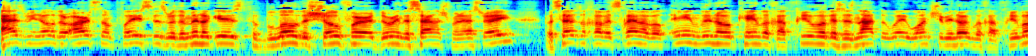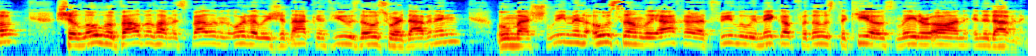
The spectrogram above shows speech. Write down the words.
As we know, there are some places where the minhag is to blow the shofar during the silent Shemon Esrei, but says the Chofetz Chaim, Aval Ein Lino Kein Lechatchila, this is not the way one should be knowing Lechatchila. Shelo Levalbel HaMespalim, in order that we should not confuse those who are davening. Umashlimin Osam Leachar Atfilu, we make up for those tekios later on in the davening.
